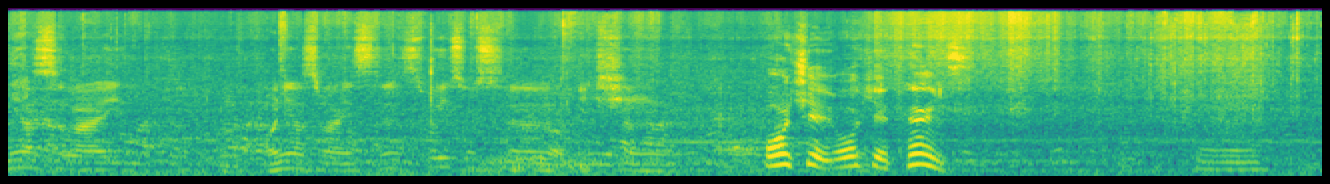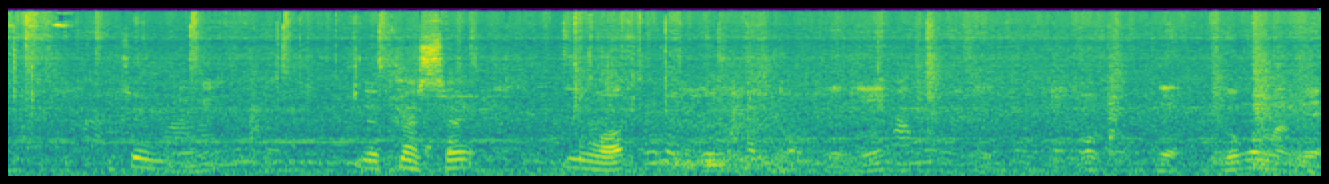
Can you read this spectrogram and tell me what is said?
они осылай, они осылай, свой сос объекшен. Окей, окей, thanks. Bütün yetmezse bu var. Logoman ve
